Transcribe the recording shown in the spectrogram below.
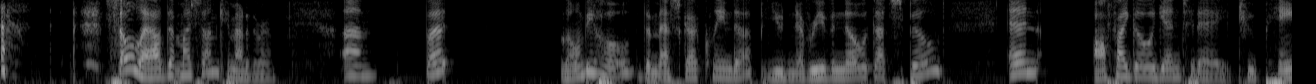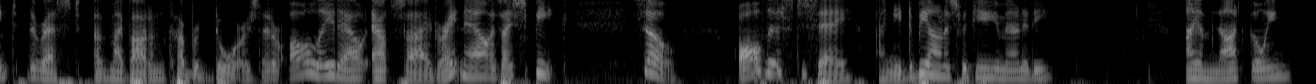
so loud that my son came out of the room. Um, but lo and behold, the mess got cleaned up. You'd never even know it got spilled. And off I go again today to paint the rest of my bottom cupboard doors that are all laid out outside right now as I speak. So, all this to say, I need to be honest with you, humanity. I am not going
